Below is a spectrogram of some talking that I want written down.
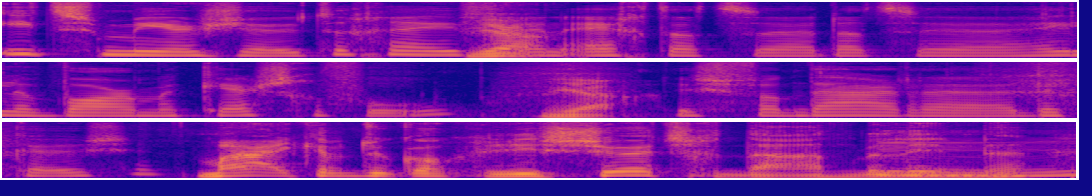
iets meer jeu te geven. Ja. En echt dat, eh, dat eh, hele warme kerstgevoel. Ja. Dus vandaar eh, de keuze. Maar ik heb natuurlijk ook research gedaan, Belinda. Mhm.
